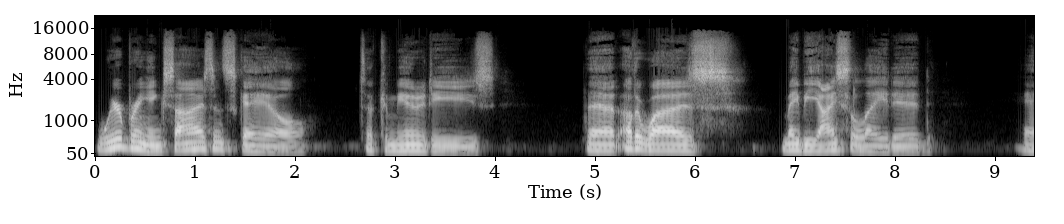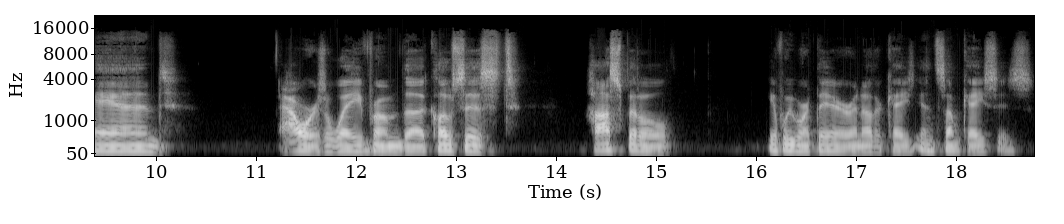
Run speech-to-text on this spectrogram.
we're bringing size and scale to communities that otherwise may be isolated and hours away from the closest hospital if we weren't there in other case in some cases.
